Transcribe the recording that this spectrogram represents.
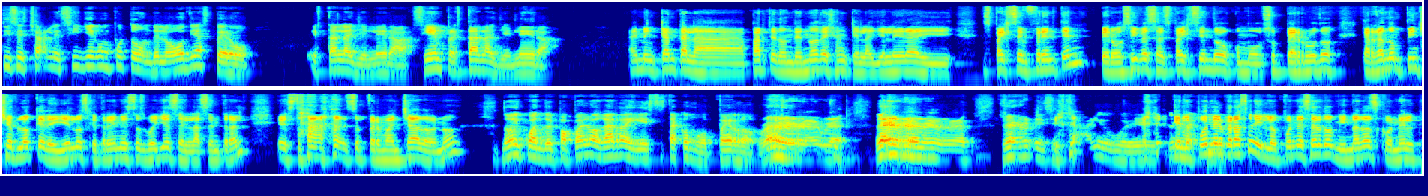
dice Charles, sí llega un punto donde lo odias, pero está la hielera, siempre está la hielera, a mí me encanta la parte donde no dejan que la hielera y Spike se enfrenten, pero sí ves a Spike siendo como súper rudo, cargando un pinche bloque de hielos que traen estos bueyes en la central. Está súper manchado, ¿no? No, y cuando el papá lo agarra y este está como perro. que le pone el brazo y lo pone a hacer dominadas con él.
